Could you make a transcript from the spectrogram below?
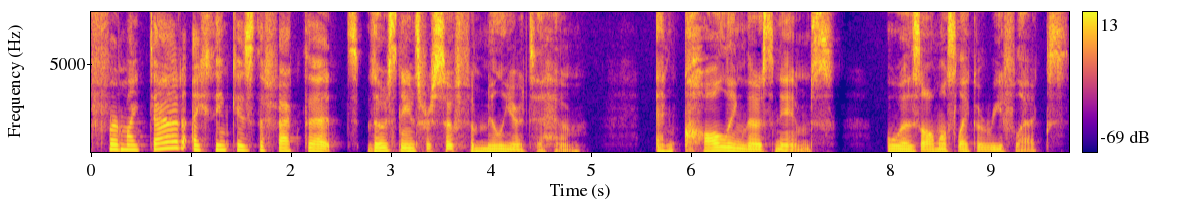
For my dad, I think is the fact that those names were so familiar to him and calling those names was almost like a reflex.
